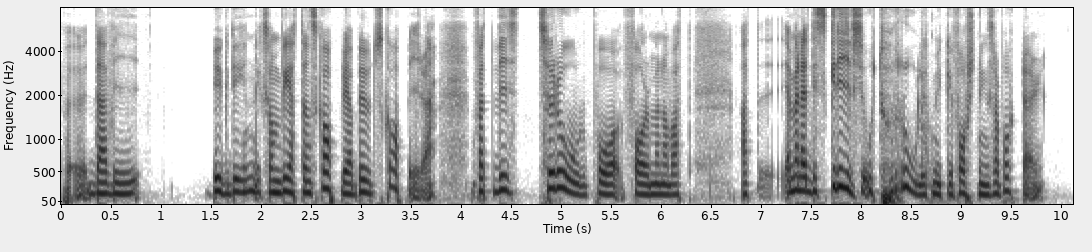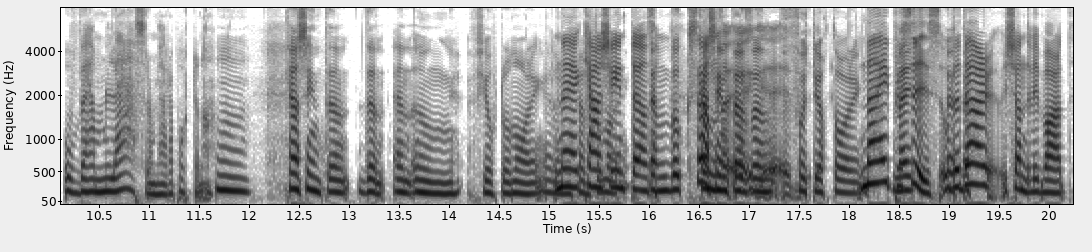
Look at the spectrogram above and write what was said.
eh, där vi byggde in liksom vetenskapliga budskap i det. För att vi tror på formen av att, att jag menar, det skrivs ju otroligt mycket forskningsrapporter och vem läser de här rapporterna? Mm. Kanske inte en, en ung 14-åring? Nej, kanske inte ens en vuxen. kanske inte ens en 48-åring. Nej, precis. Nej. Och det där kände vi bara att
